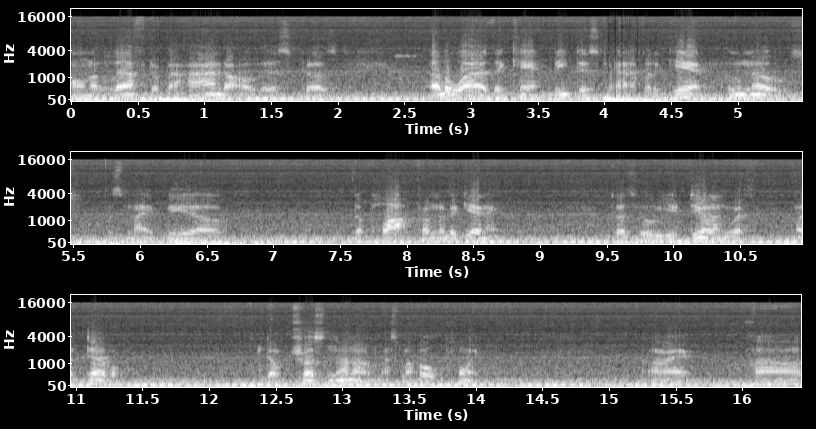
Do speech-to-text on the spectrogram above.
on the left or behind all this because otherwise they can't beat this guy. But again, who knows? This might be uh, the plot from the beginning because who you're dealing with, a devil. Don't trust none of them. That's my whole point. All right. Uh,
